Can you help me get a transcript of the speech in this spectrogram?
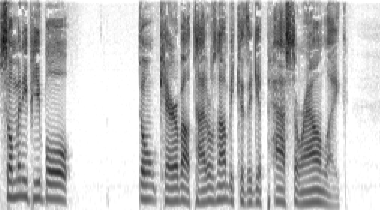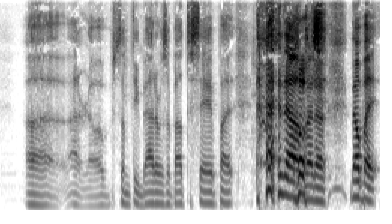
so many people don't care about titles now because they get passed around like uh I don't know something bad I was about to say but no but uh, no but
